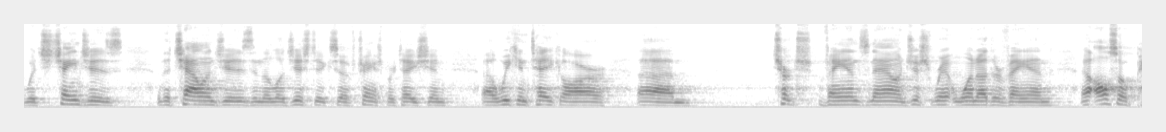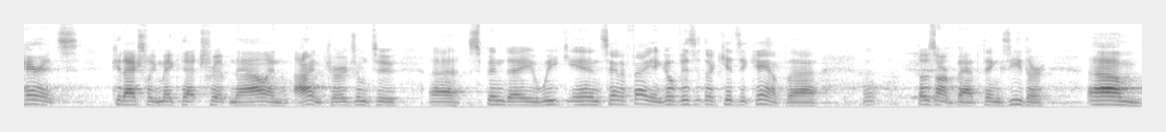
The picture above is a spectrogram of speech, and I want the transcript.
which changes the challenges and the logistics of transportation. Uh, we can take our um, church vans now and just rent one other van. Uh, also, parents could actually make that trip now, and I encourage them to uh, spend a week in Santa Fe and go visit their kids at camp. Uh, uh, those aren't bad things either. Um,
